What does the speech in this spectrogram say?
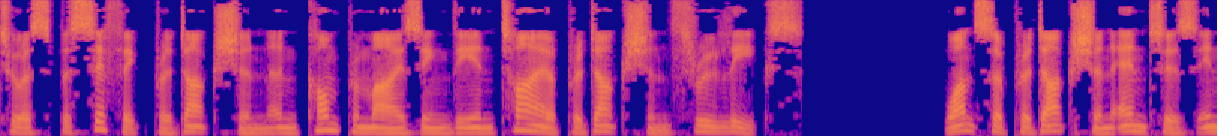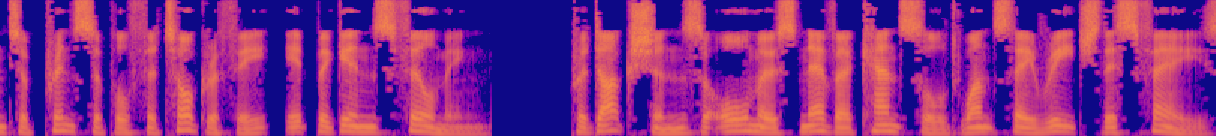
to a specific production and compromising the entire production through leaks. Once a production enters into principal photography, it begins filming. Productions are almost never cancelled once they reach this phase.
